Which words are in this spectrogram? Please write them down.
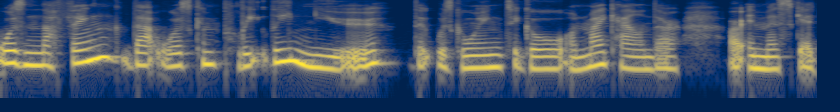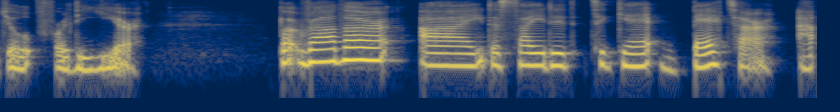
was nothing that was completely new that was going to go on my calendar or in my schedule for the year but rather I decided to get better at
